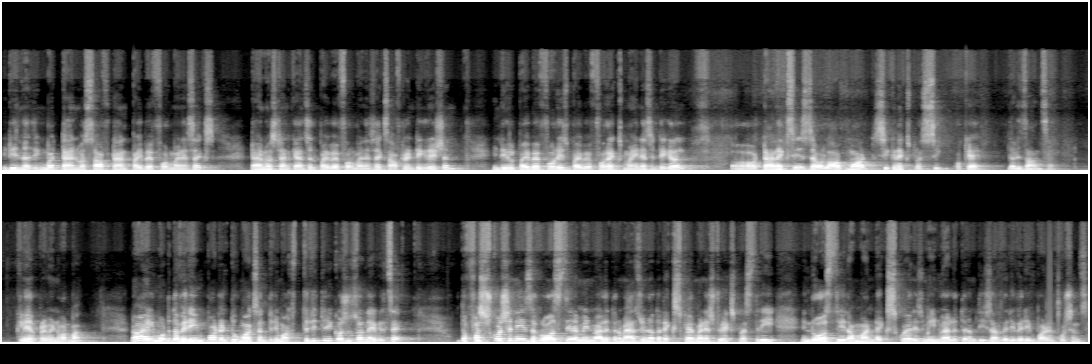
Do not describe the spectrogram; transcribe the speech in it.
it is nothing but tan inverse of tan pi by 4 minus x tan inverse tan cancel pi by 4 minus x after integration integral pi by 4 is pi by 4x minus integral uh, tan x is uh, log mod secant x plus c okay that is the answer Clear, Praveen Verma? Now I'll move to the very important 2 marks and 3 marks. 3 3 questions only I will say. The first question is Rolle's theorem, mean value theorem. As you know that x square minus 2x plus 3 in Rolle's theorem and x square is mean value theorem. These are very, very important questions.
